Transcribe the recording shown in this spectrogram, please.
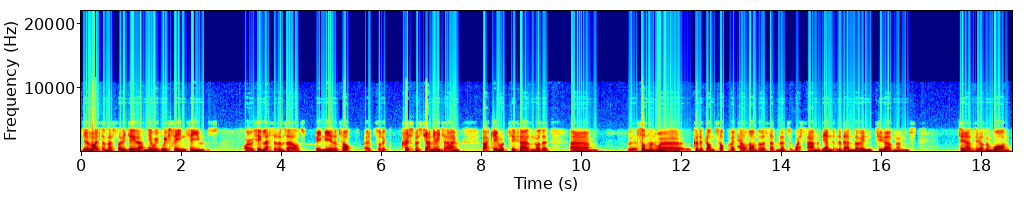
you know, life doesn't necessarily do that. We've we've seen teams, or we've seen Leicester themselves be near the top at sort of Christmas, January time, back in what 2000 was it? Um, Sunderland were could have gone top of it, held on to the seven minutes at West Ham at the end of November in 2000 and 2000 2001.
